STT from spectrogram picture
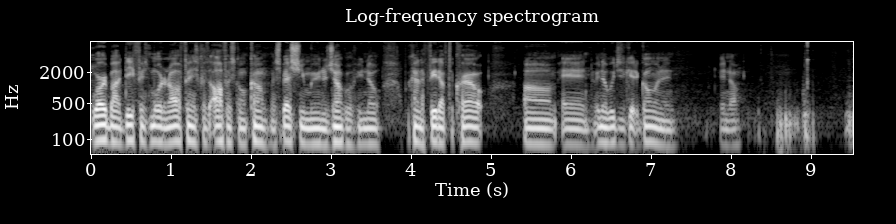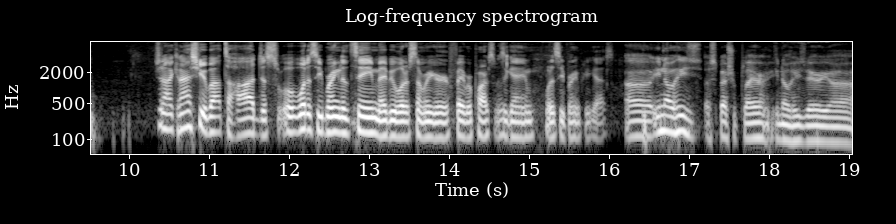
worried about defense more than offense because offense gonna come, especially when you're in the jungle. You know, we kind of feed off the crowd, um, and you know, we just get it going, and you know. Johni, can I ask you about Tahaad? Just what does he bring to the team? Maybe what are some of your favorite parts of his game? What does he bring for you guys? Uh, you know, he's a special player. You know, he's very uh,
